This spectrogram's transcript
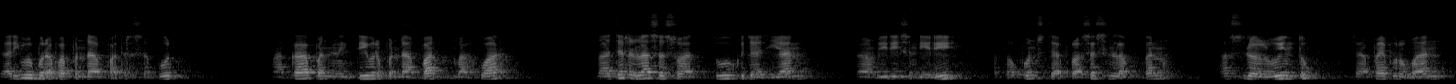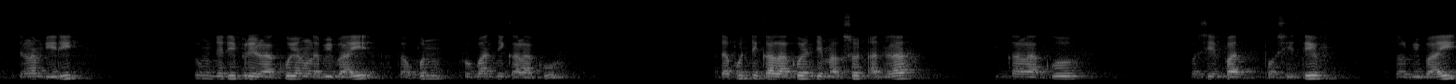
Dari beberapa pendapat tersebut, maka peneliti berpendapat bahwa belajar adalah sesuatu kejadian dalam diri sendiri ataupun setiap proses yang dilakukan harus dilalui untuk mencapai perubahan dalam diri untuk menjadi perilaku yang lebih baik ataupun perubahan tingkah laku. Adapun tingkah laku yang dimaksud adalah tingkah laku bersifat positif atau lebih baik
